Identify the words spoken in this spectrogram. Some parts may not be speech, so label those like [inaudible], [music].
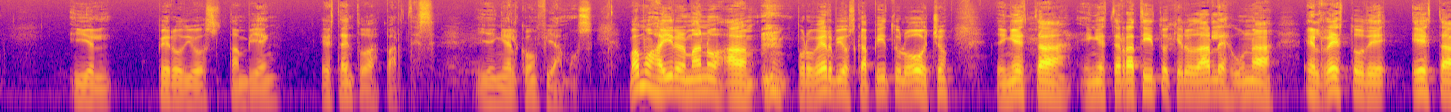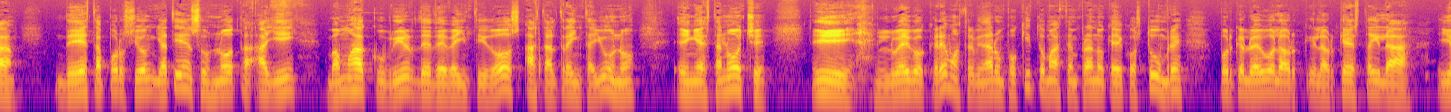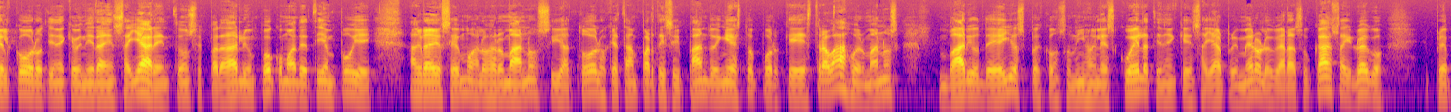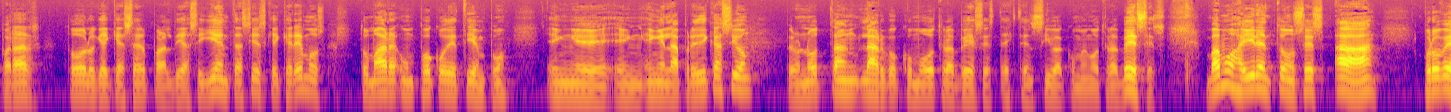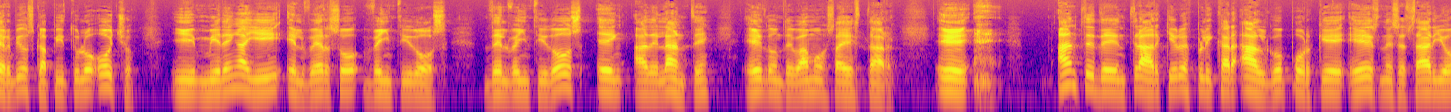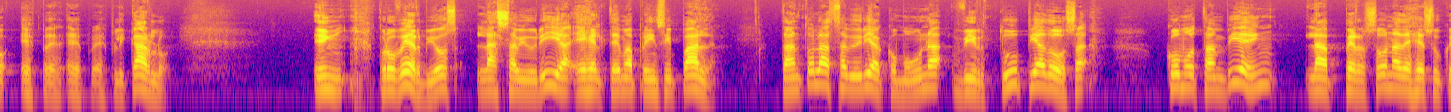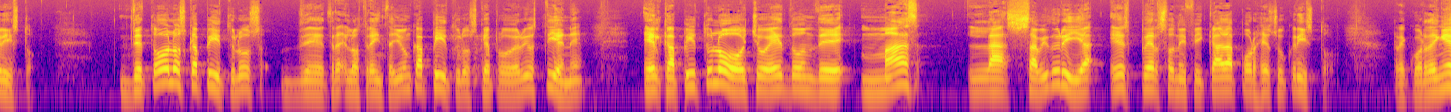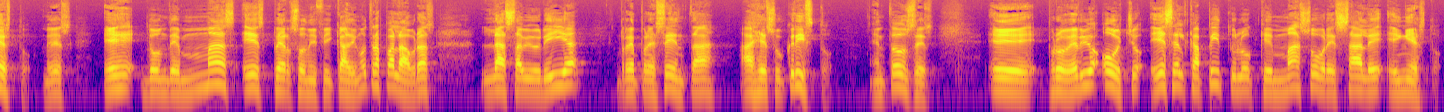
y el, pero Dios también está en todas partes y en Él confiamos. Vamos a ir, hermanos, a [clears throat] Proverbios capítulo 8. En, esta, en este ratito quiero darles una, el resto de esta, de esta porción. Ya tienen sus notas allí. Vamos a cubrir desde 22 hasta el 31 en esta noche. Y luego queremos terminar un poquito más temprano que de costumbre, porque luego la, la orquesta y la y el coro tiene que venir a ensayar. Entonces, para darle un poco más de tiempo, y agradecemos a los hermanos y a todos los que están participando en esto, porque es trabajo, hermanos. Varios de ellos, pues con sus hijos en la escuela, tienen que ensayar primero, luego ir a su casa y luego preparar todo lo que hay que hacer para el día siguiente. Así es que queremos tomar un poco de tiempo en, eh, en la predicación pero no tan largo como otras veces, extensiva como en otras veces. Vamos a ir entonces a Proverbios capítulo 8. Y miren allí el verso 22. Del 22 en adelante es donde vamos a estar. Eh, [clears throat] antes de entrar, quiero explicar algo porque es necesario explicarlo. En Proverbios, la sabiduría es el tema principal. Tanto la sabiduría como una virtud piadosa, como también la persona de Jesucristo de todos los capítulos, de los 31 capítulos que Proverbios tiene, el capítulo 8 es donde más la sabiduría es personificada por Jesucristo. Recuerden esto, es, donde más es personificada. En otras palabras, la sabiduría representa a Jesucristo. Entonces, eh, Proverbio 8 es el capítulo que más sobresale en esto.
